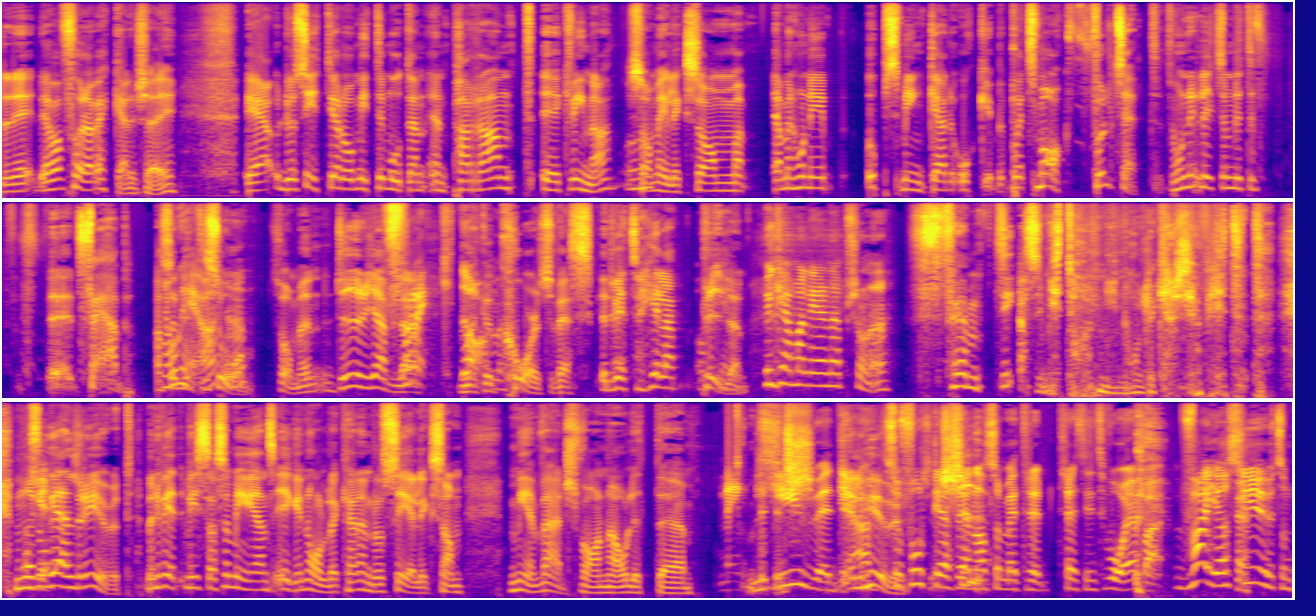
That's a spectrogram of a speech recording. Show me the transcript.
hände det, det var förra veckan i och för sig. Eh, då sitter jag då mitt emot en, en parant eh, kvinna Mm. som är liksom, ja men hon är uppsminkad och på ett smakfullt sätt. Hon är liksom lite fab, alltså Okej, lite ja, så. ja. Som en dyr jävla Fräck. Michael Kors-väska. Du vet, så hela prylen. Hur gammal är den här personen? 50, alltså mitt, min ålder kanske, jag vet inte. Men hon Okej. såg äldre ut. Men du vet, vissa som är i ens egen ålder kan ändå se liksom mer världsvana och lite... Men lite gud, ja. så fort jag ser någon som är tre- 32, jag bara, va, jag ser ju ut som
